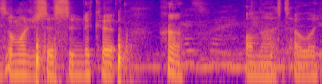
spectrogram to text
Someone just says syndicate. Huh, on their telly.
